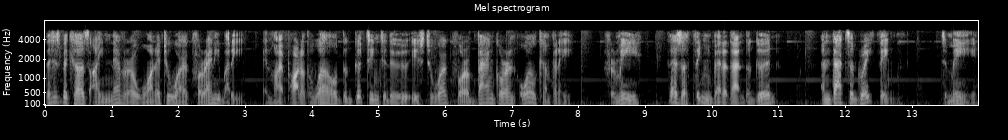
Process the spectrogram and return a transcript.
This is because I never wanted to work for anybody. In my part of the world, the good thing to do is to work for a bank or an oil company. For me, there's a thing better than the good, and that's a great thing. To me,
